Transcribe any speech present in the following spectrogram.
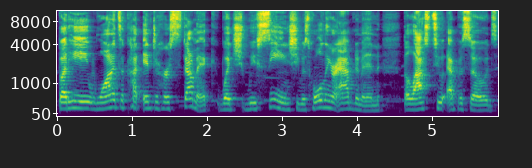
But he wanted to cut into her stomach, which we've seen she was holding her abdomen the last two episodes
